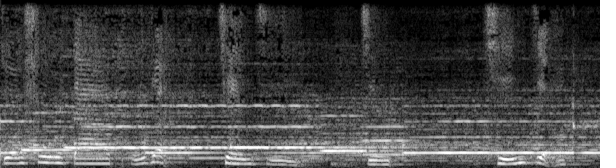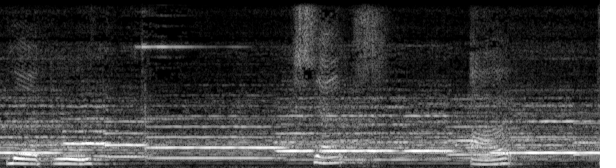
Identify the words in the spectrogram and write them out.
做事的仆人见此景情景，莫不潸。而敌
